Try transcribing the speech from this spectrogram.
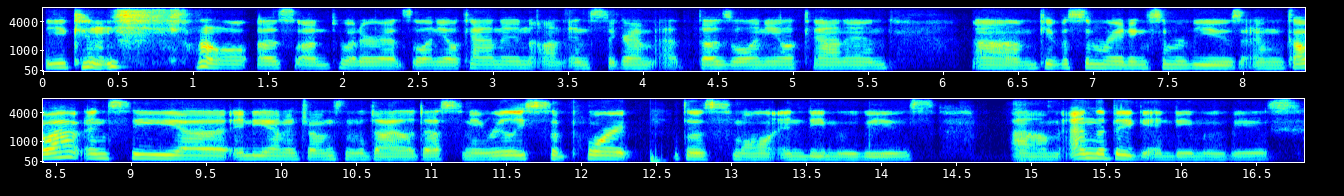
you can follow us on Twitter at Zillennial Canon, on Instagram at the Zillennial Canon. Um, give us some ratings, some reviews, and go out and see uh, Indiana Jones and the Dial of Destiny. Really support those small indie movies um, and the big indie movies.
